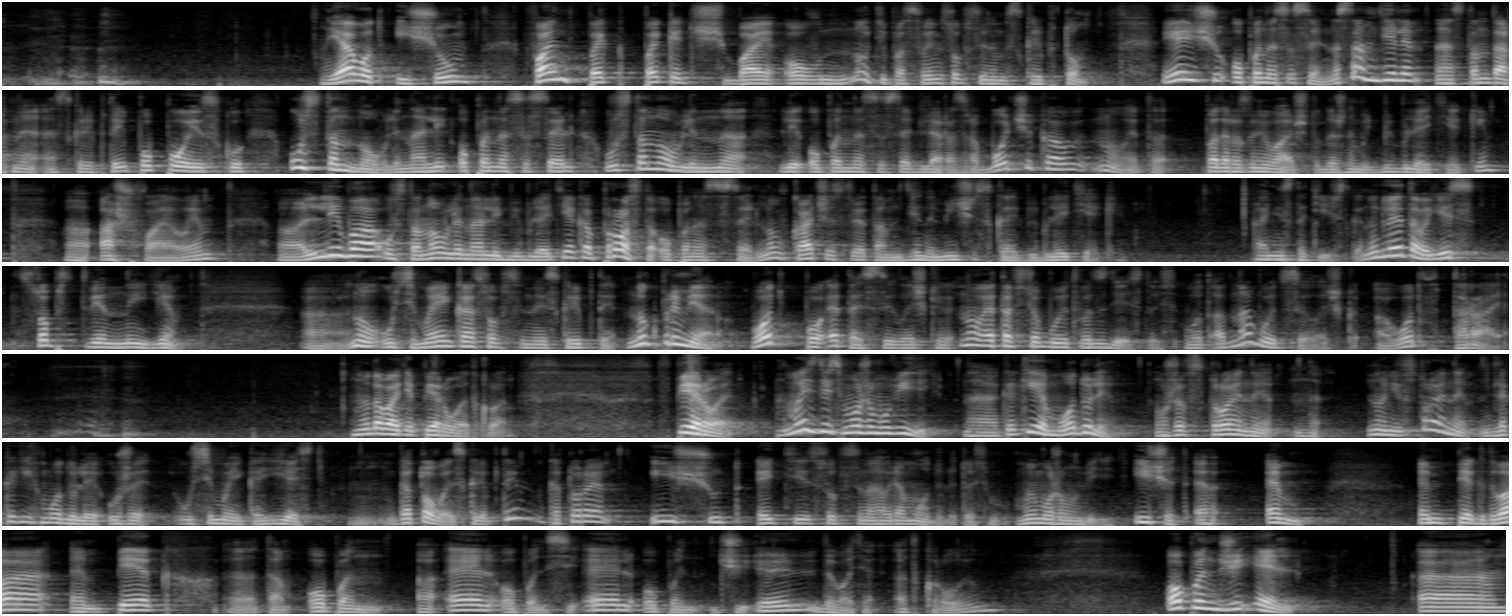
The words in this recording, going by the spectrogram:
Я вот ищу Find package by own, ну типа своим собственным скриптом. Я ищу OpenSSL. На самом деле э, стандартные э, скрипты по поиску установлена ли OpenSSL, установлена ли OpenSSL для разработчиков, ну это подразумевает, что должны быть библиотеки, H-файлы, э, либо установлена ли библиотека просто OpenSSL, ну в качестве там динамической библиотеки, а не статической. Но для этого есть собственные ну, у семейка собственные скрипты. Ну, к примеру, вот по этой ссылочке, ну, это все будет вот здесь. То есть, вот одна будет ссылочка, а вот вторая. Ну, давайте первую откроем. В первое. Мы здесь можем увидеть, а, какие модули уже встроены, ну, не встроены, для каких модулей уже у семейка есть готовые скрипты, которые ищут эти, собственно говоря, модули. То есть, мы можем увидеть, ищет M, MPEG 2, MPEG, там OpenAL, OpenCL, OpenGL. Давайте откроем. OpenGL. Э,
